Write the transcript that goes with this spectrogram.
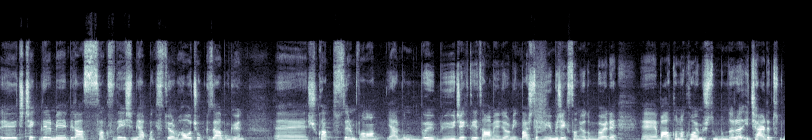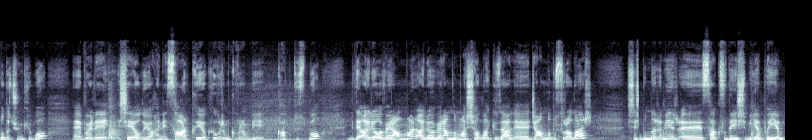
e, çiçeklerimi biraz saksı değişimi yapmak istiyorum. Hava çok güzel bugün. Ee, şu kaktüslerim falan yani bu büyü- büyüyecek diye tahmin ediyorum. İlk başta büyümeyecek sanıyordum. Böyle e, balkona koymuştum bunları. İçeride tutmadı çünkü bu. E, böyle şey oluyor hani sarkıyor kıvrım kıvrım bir kaktüs bu. Bir de aloe veram var. Aloe veram da maşallah güzel e, canlı bu sıralar. İşte bunları bir e, saksı değişimi yapayım.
